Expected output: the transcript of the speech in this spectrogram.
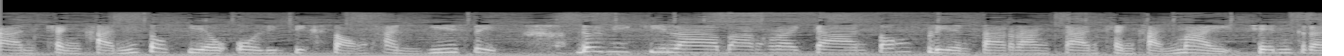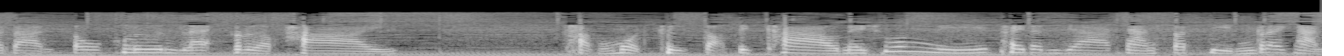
การแข่งขันโตเกียวโอลิมปิก 2020 โดยมีกีฬาบางรายการต้องเปลี่ยนตารางการแข่งขันใหม่ เช่นกระดานโต้คลื่นและเรือพาย ทั้งหมดคือเกาะติดข่าวในช่วงนี้ภัยดัญญางานสถินรายงาน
